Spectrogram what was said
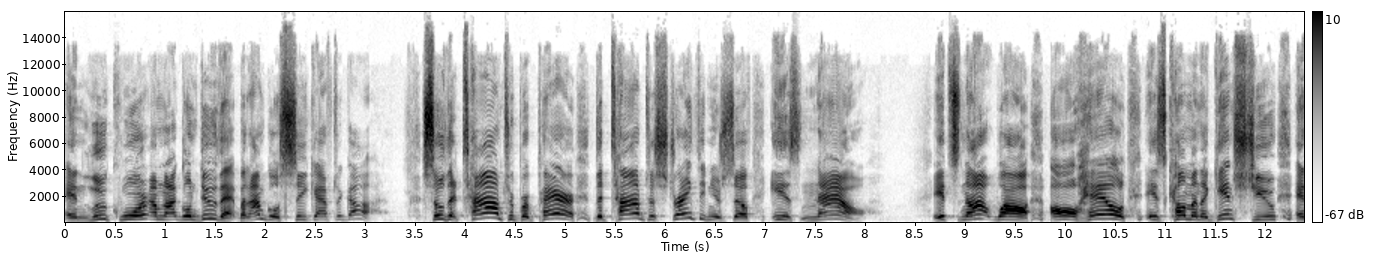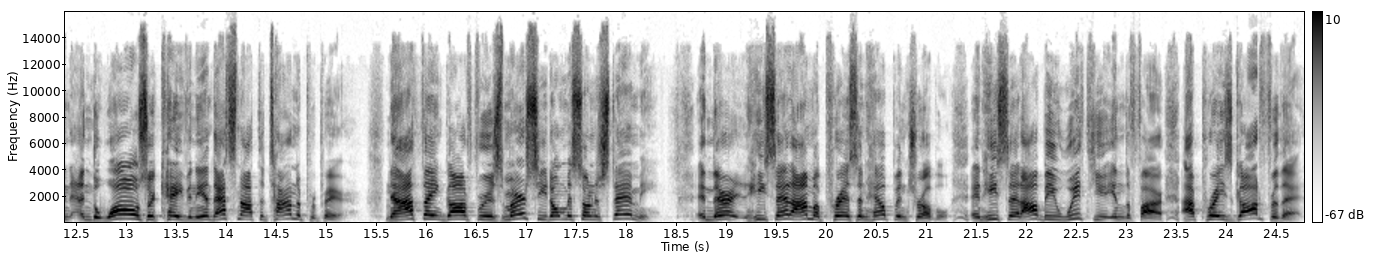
and lukewarm. I'm not going to do that, but I'm going to seek after God. So the time to prepare, the time to strengthen yourself is now. It's not while all hell is coming against you and, and the walls are caving in. That's not the time to prepare. Now, I thank God for His mercy. Don't misunderstand me. And there, he said, I'm a present help in trouble. And he said, I'll be with you in the fire. I praise God for that.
